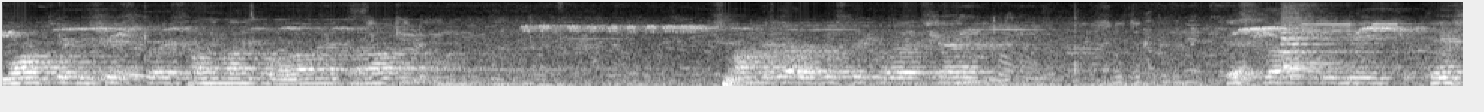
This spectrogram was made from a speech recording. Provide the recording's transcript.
মঞ্চে বিশেষ করে সামনে যারা উপস্থিত রয়েছেন ইসলাম প্রেমী দেশ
